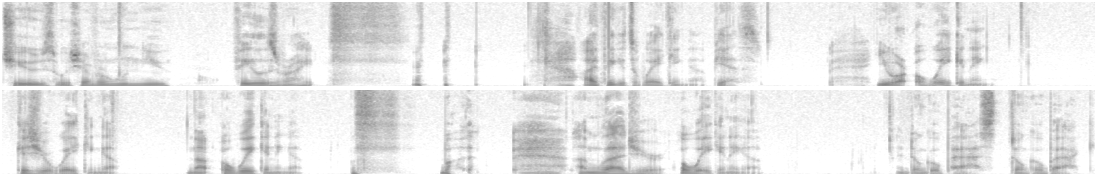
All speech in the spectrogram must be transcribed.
Choose whichever one you feel is right. I think it's waking up, yes. You are awakening because you're waking up not awakening up. but I'm glad you're awakening up. And don't go past, don't go back.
